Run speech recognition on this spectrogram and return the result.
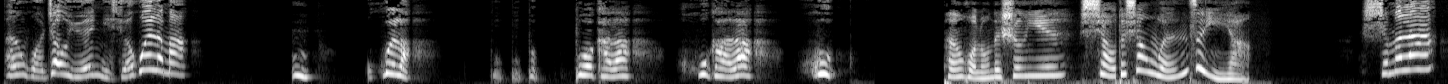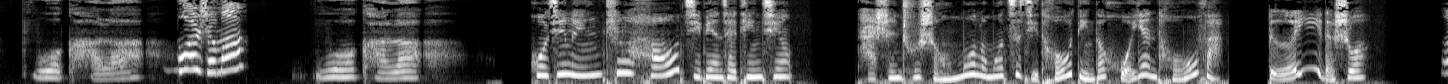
喷火咒语你学会了吗？”“嗯，会了。”“波波波卡拉，呼卡拉，呼。”喷火龙的声音小的像蚊子一样。“什么啦？”“波卡拉，波什么？”“波卡拉。”火精灵听了好几遍才听清，他伸出手摸了摸自己头顶的火焰头发，得意地说：“啊，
